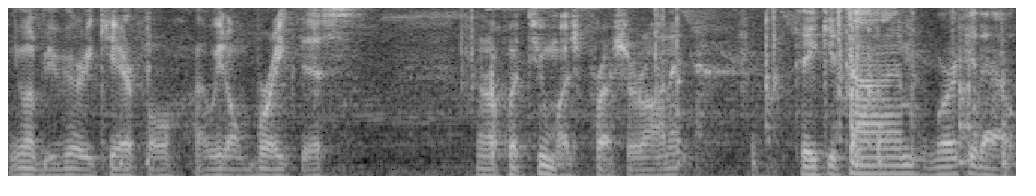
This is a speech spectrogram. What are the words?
You want to be very careful that we don't break this. and don't put too much pressure on it. Take your time, work it out.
